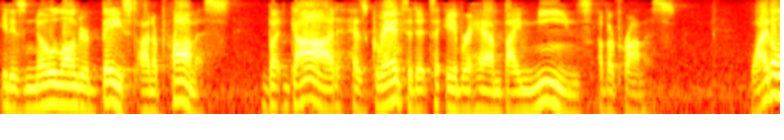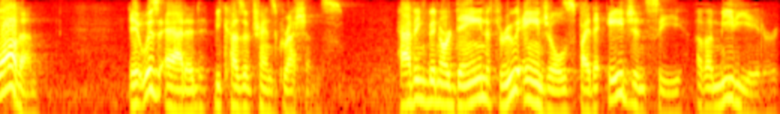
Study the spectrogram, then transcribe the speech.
it is no longer based on a promise, but God has granted it to Abraham by means of a promise. Why the law then? It was added because of transgressions, having been ordained through angels by the agency of a mediator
